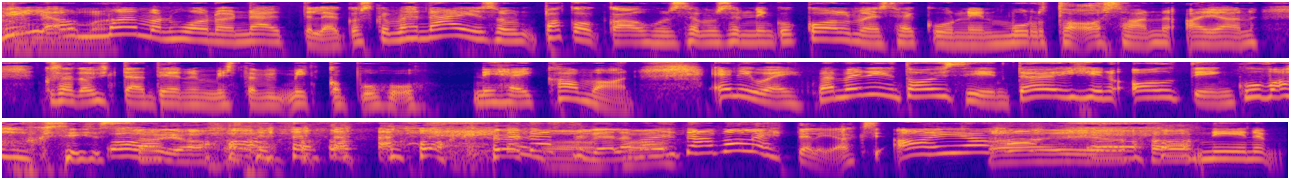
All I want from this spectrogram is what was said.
Ville on maailman huonoin näyttelijä, koska mä näin sun pakokauhun semmoisen niin kolmen sekunnin murtoosan ajan, kun sä et ole yhtään tiennyt, mistä Mikko puhuu. Niin hei, come on. Anyway, mä menin toisiin töihin, oltiin kuvauksissa. Ai jaha. Ja tässä vielä väitetään valehtelijaksi. Ai jaha. Ai jaha. Niin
